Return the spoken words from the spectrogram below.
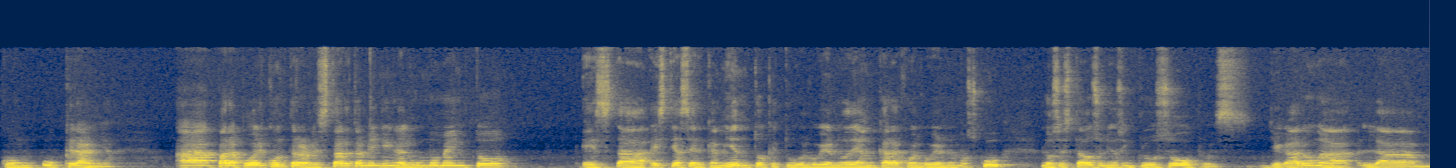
con Ucrania. Ah, para poder contrarrestar también en algún momento esta, este acercamiento que tuvo el gobierno de Ankara con el gobierno de Moscú, los Estados Unidos incluso pues llegaron a la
